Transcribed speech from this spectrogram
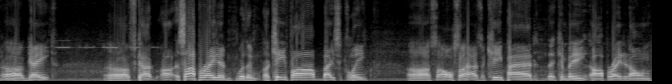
uh, gate. Uh, it's got uh, it's operated with a, a key fob basically. Uh, it also has a keypad that can be operated on.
